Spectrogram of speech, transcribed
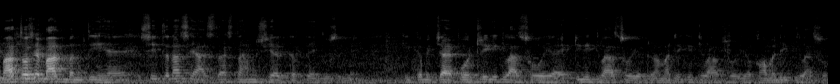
बात से बात बनती है इसी तरह से आस्ता आस्ता हम शेयर करते हैं एक दूसरे में कि कभी चाहे पोइट्री की क्लास हो या एक्टिंग की क्लास हो या ड्रामेटिक की क्लास हो या कॉमेडी की क्लास हो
